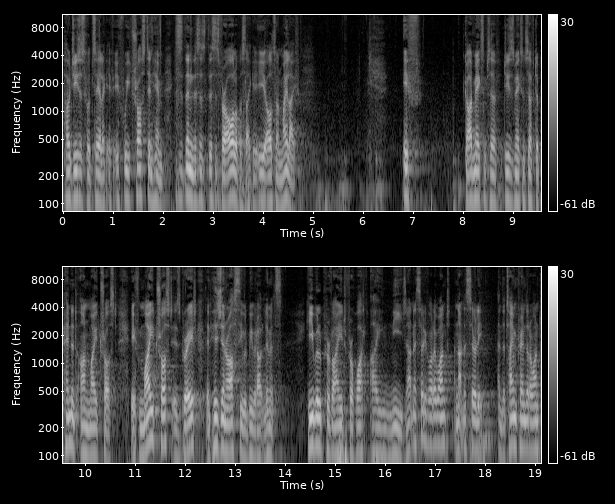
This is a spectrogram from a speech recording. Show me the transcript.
how Jesus would say, like, if, if we trust in him, this is, then this is, this is for all of us, like also in my life. If God makes himself, Jesus makes himself dependent on my trust, if my trust is great, then his generosity will be without limits. He will provide for what I need, not necessarily what I want, and not necessarily in the time frame that I want,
